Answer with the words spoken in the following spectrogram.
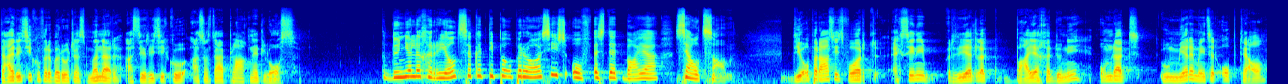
daai risiko vir 'n beroerte is minder as die risiko as ons daai plaak net los. Doen julle gereeld sulke tipe operasies of is dit baie seldsaam? Die operasies word ek sê nie redelik baie gedoen nie omdat hoe meer mense dit optel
